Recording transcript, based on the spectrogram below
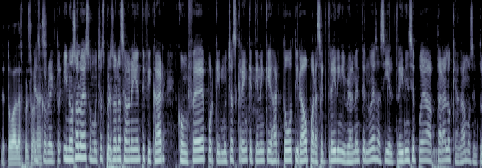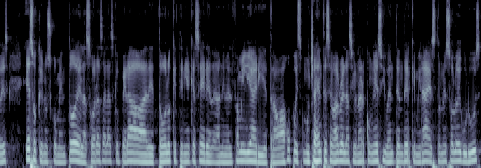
de todas las personas. Es correcto. Y no solo eso, muchas personas se van a identificar con Fede porque muchas creen que tienen que dejar todo tirado para hacer trading y realmente no es así. El trading se puede adaptar a lo que hagamos. Entonces, eso que nos comentó de las horas a las que operaba, de todo lo que tenía que hacer a nivel familiar y de trabajo, pues mucha gente se va a relacionar con eso y va a entender que, mira, esto no es solo de gurús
